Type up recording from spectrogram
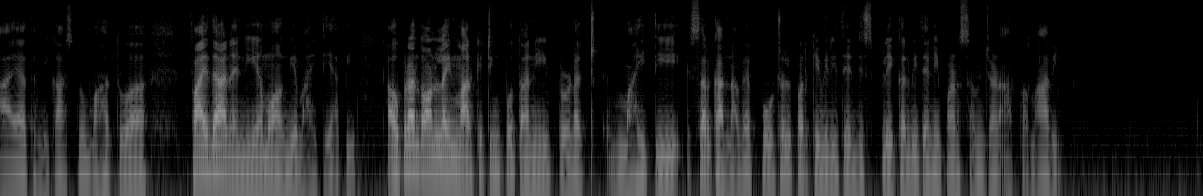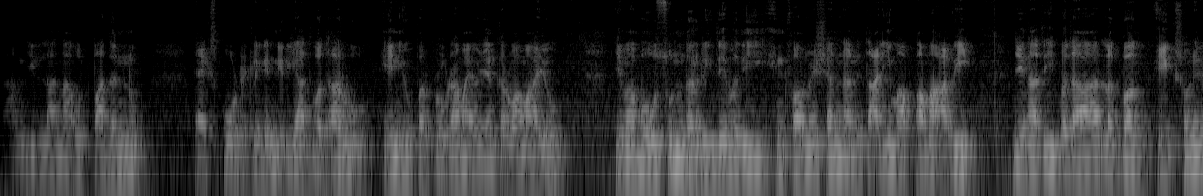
આયાત નિકાસનું મહત્વ, ફાયદા અને નિયમો અંગે માહિતી આપી. આ ઉપરાંત ઓનલાઈન માર્કેટિંગ પોતાની પ્રોડક્ટ માહિતી સરકારના વેબ પોર્ટલ પર કેવી રીતે ડિસ્પ્લે કરવી તેની પણ સમજણ આપવામાં આવી. ડાંગ જિલ્લાના ઉત્પાદનનું એક્સપોર્ટ એટલે કે નિર્યાત વધારવું, એની ઉપર પ્રોગ્રામ આયોજન કરવામાં આવ્યું, જેમાં બહુ સુંદર રીતે બધી ઇન્ફોર્મેશન અને તાલીમ આપવામાં આવી, જેનાથી બધા લગભગ એકસો ને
